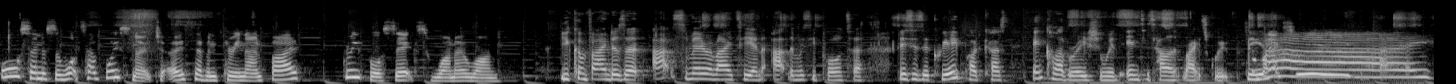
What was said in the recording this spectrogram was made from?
or send us a WhatsApp voice note to 07395 346 101. You can find us at, at Samira Mighty and at the Missy Porter. This is a Create podcast in collaboration with Intertalent Rights Group. See you next week. Bye.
